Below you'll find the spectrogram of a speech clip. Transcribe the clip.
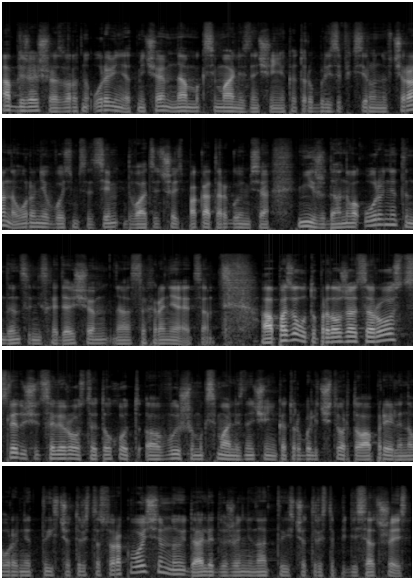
а ближайший разворотный уровень отмечаем на максимальные значения, которые были зафиксированы вчера на уровне 87.26. Пока торгуемся ниже данного уровня, тенденция нисходящая а, сохраняется. А по золоту продолжается рост. Следующие цели роста это уход выше максимальных значений, которые были 4 апреля на уровне 1348, ну и далее движение на 1356.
